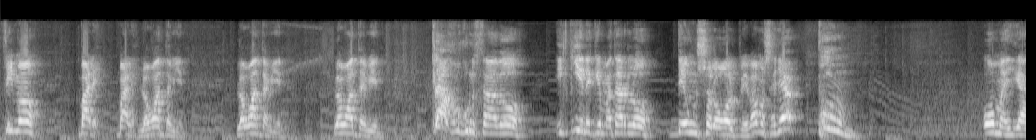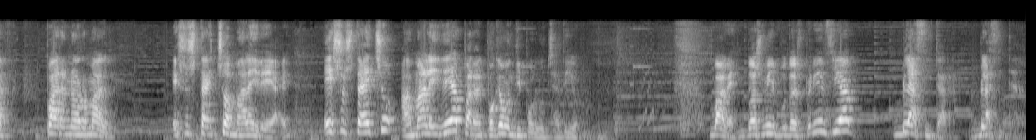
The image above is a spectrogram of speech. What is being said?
Fimo Vale, vale, lo aguanta bien Lo aguanta bien, lo aguanta bien ¡Tajo cruzado! Y tiene que matarlo de un solo golpe ¡Vamos allá! ¡Pum! Oh my god, paranormal Eso está hecho a mala idea, ¿eh? Eso está hecho a mala idea para el Pokémon tipo lucha, tío Vale, 2000 puntos de experiencia Blacitar, Blacitar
